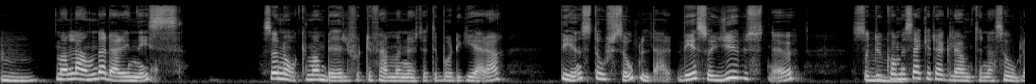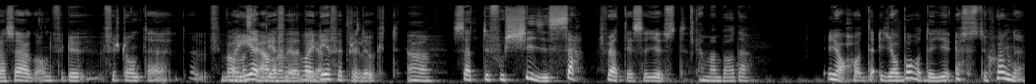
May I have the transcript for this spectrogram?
Mm. man landar där i Nice. Sen åker man bil 45 minuter till Bordigera. Det är en stor sol där. Det är så ljust nu. Så Mm. du kommer säkert ha glömt dina solglasögon för du förstår inte vad, ska är, det för, vad är det för till. produkt. Ja. Så att du får kisa för att det är så ljust. Kan man bada? Har- jag badar ju i Östersjön nu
